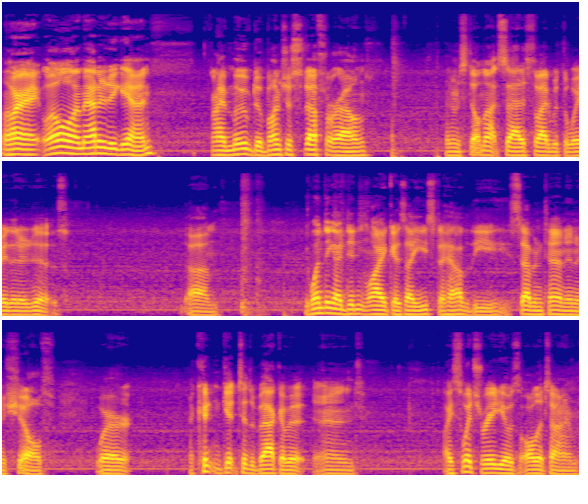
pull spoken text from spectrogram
All right, well, I'm at it again. I moved a bunch of stuff around, and I'm still not satisfied with the way that it is. Um, the one thing I didn't like is I used to have the 710 in a shelf where I couldn't get to the back of it, and I switched radios all the time.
